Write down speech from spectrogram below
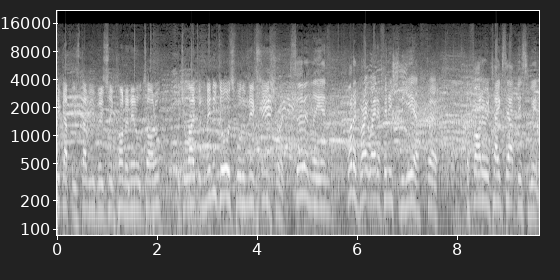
pick up this WBC Continental title, which will open many doors for them next year, certainly, and what a great way to finish the year for the fighter who takes out this win.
